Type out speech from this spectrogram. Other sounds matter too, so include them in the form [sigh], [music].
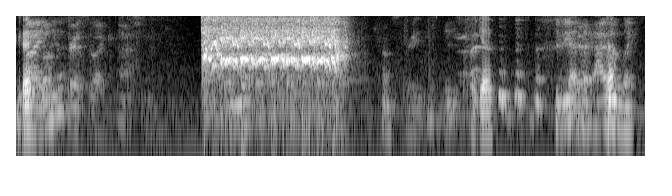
Okay. Again. [laughs]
